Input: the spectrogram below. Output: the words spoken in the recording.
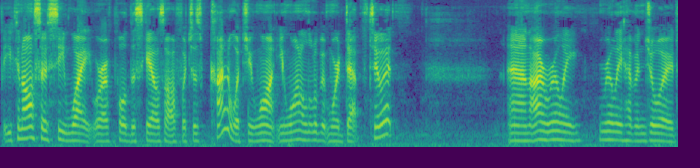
but you can also see white where I've pulled the scales off, which is kind of what you want. You want a little bit more depth to it and I really, really have enjoyed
